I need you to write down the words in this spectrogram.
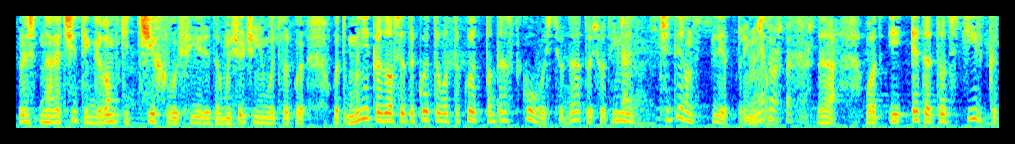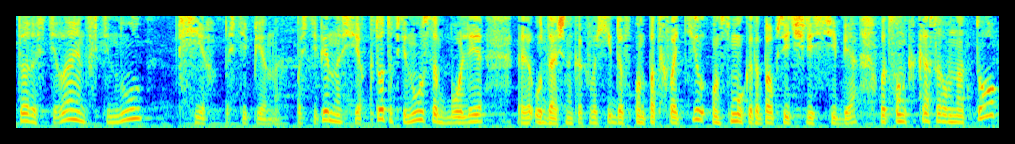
Значит, нарочитый громкий чих в эфире, там, еще что-нибудь такое. Вот мне кажется, казался такой-то вот такой вот подростковостью, да, то есть вот именно да. 14 лет примерно. Мне тоже так кажется. Да, вот, и это тот стиль, который Стилайн втянул всех постепенно, постепенно всех. Кто-то втянулся более э, удачно, как Вахидов, он подхватил, он смог это пропустить через себя. Вот он как раз ровно то,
